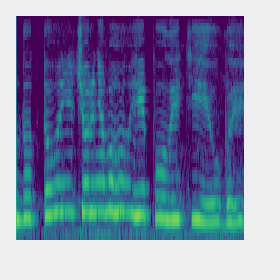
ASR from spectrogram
до тої чорнявої полетів би,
